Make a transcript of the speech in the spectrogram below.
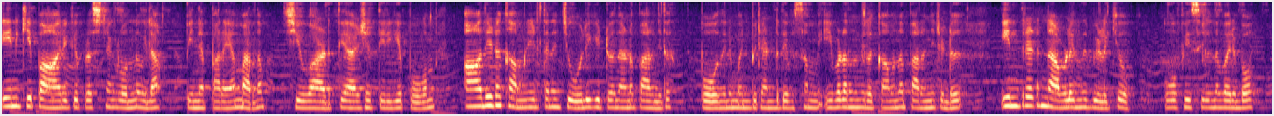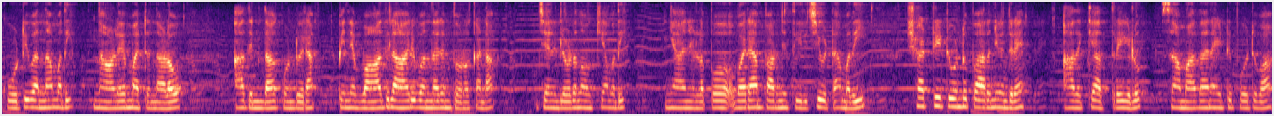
എനിക്കിപ്പോൾ ആരോഗ്യ പ്രശ്നങ്ങളൊന്നുമില്ല. പിന്നെ പറയാൻ മറന്നു. ശിവ അടുത്ത ആഴ്ച തിരികെ പോകും. ആദ്യയുടെ കമ്പനിയിൽ തന്നെ ജോലി കിട്ടുമെന്നാണ് പറഞ്ഞത്. പോകുന്നതിന് മുൻപ് രണ്ട് ദിവസം ഇവിടെ നിന്ന് നിൽക്കാമെന്ന് പറഞ്ഞിട്ടുണ്ട്. ഇന്ദ്രേട്ടൻ അവളെ നിന്ന് വിളിക്കോ. ഓഫീസിൽ നിന്ന് വരുമ്പോൾ കൂട്ടി വന്നാൽ മതി. നാളെയോ മറ്റന്നാളോ അതെന്താ കൊണ്ടുവരാം. പിന്നെ വാതിൽ ആര് വന്നാലും തുറക്കണ്ട. ജനലിലൂടെ നോക്കിയാൽ മതി. ഞാനുള്ളപ്പോൾ വരാൻ പറഞ്ഞ് തിരിച്ചു വിട്ടാൽ മതി. ഷർട്ട് ഇട്ടുകൊണ്ട് പറഞ്ഞു ഇന്ദ്രൻ അതൊക്കെ അത്രയേ ഉള്ളൂ. സമാധാനമായിട്ട് പോയിട്ട് വാ.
